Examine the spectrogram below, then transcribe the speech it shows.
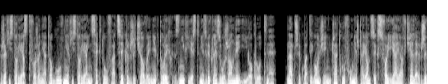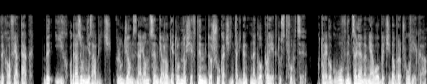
że historia stworzenia to głównie historia insektów, a cykl życiowy niektórych z nich jest niezwykle złożony i okrutny. Na przykład gąsieniczaków umieszczających swoje jaja w ciele żywych ofiar tak, by ich od razu nie zabić. Ludziom znającym biologię trudno się w tym doszukać inteligentnego projektu stwórcy, którego głównym celem miało być dobro człowieka.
